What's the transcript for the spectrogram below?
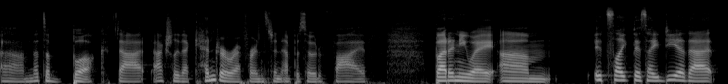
um, that's a book that actually that Kendra referenced in episode five. But anyway, um, it's like this idea that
